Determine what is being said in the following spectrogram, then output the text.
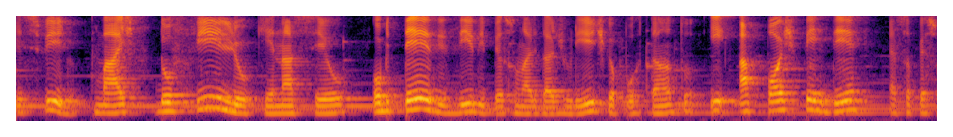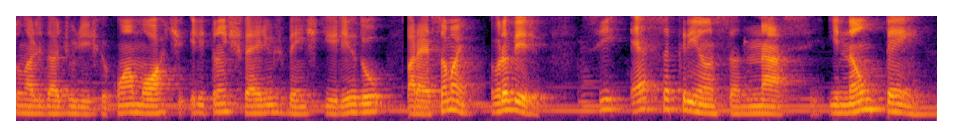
esse filho, mas do filho que nasceu, obteve vida e personalidade jurídica, portanto, e após perder essa personalidade jurídica com a morte, ele transfere os bens que ele herdou para essa mãe. Agora veja, se essa criança nasce e não tem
